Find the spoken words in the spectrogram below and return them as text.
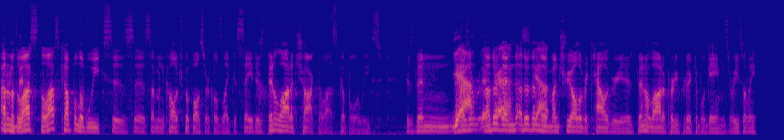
I don't know the last the last couple of weeks, as uh, some in college football circles like to say, there's been a lot of chalk the last couple of weeks. There's been Yeah, there other than other than yeah. the Montreal over Calgary. There's been a lot of pretty predictable games recently,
